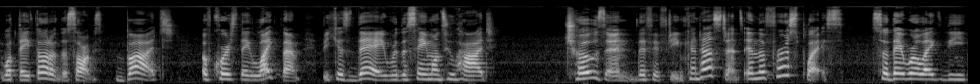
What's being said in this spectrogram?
what they thought of the songs. But of course they liked them because they were the same ones who had chosen the 15 contestants in the first place. So they were like the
